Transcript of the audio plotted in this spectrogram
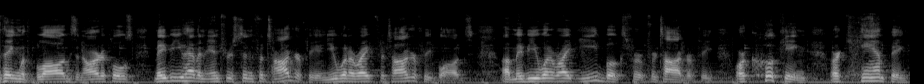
thing with blogs and articles. Maybe you have an interest in photography and you want to write photography blogs. Uh, maybe you want to write ebooks for photography or cooking or camping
